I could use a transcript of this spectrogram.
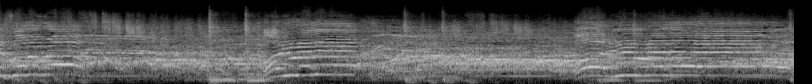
İşte sonunda Are you ready? Are you ready?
